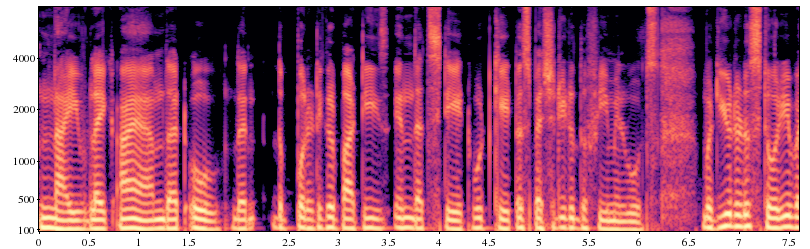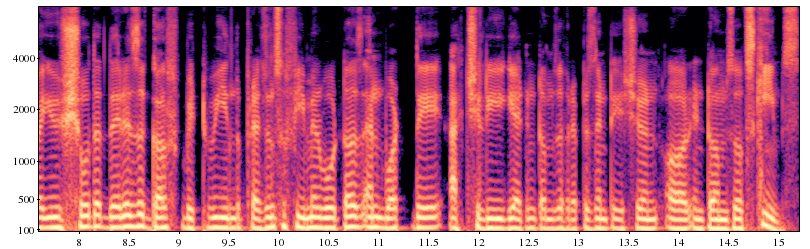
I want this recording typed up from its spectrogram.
naive like i am that oh then the political parties in that state would cater especially to the female votes. But you did a story where you show that there is a gulf between the presence of female voters and what they actually get in terms of representation or in terms of schemes.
